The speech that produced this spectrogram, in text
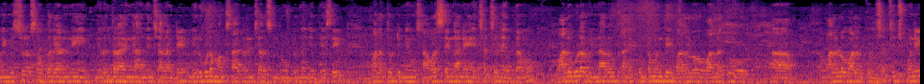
మేము ఇస్తున్న సౌకర్యాలని నిరంతరాయంగా అందించాలంటే మీరు కూడా మాకు సహకరించాల్సి ఉంటుందని చెప్పేసి వాళ్ళతోటి మేము సామరస్యంగానే చర్చలు జరిపాము. వాళ్ళు కూడా విన్నారు. కానీ కొంతమంది వాళ్ళలో వాళ్ళకు వాళ్ళలో వాళ్ళు కొన్ని చర్చించుకొని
